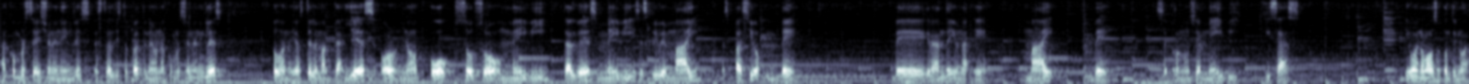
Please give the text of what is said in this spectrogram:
a conversation in English? ¿Estás listo para tener una conversación en inglés? Pues bueno, ya usted le marca yes or no, o so so, maybe, tal vez, maybe, se escribe my, espacio B. B grande y una E. My B se pronuncia maybe, quizás. Y bueno, vamos a continuar.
